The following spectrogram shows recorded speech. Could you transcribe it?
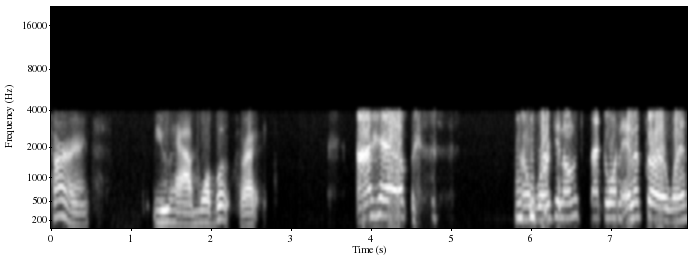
turn, you have more books, right? I have. I'm working on the second one and a third one.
